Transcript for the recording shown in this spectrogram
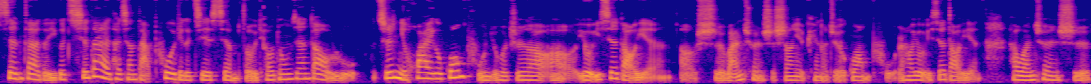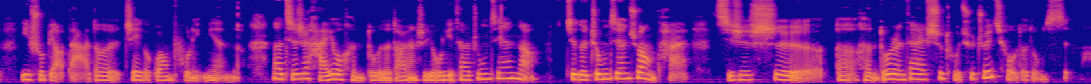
现在的一个期待，他想打破这个界限，走一条中间道路。其实你画一个光谱，你就会知道，呃，有一些导演，呃，是完全是商业片的这个光谱，然后有一些导演，他完全是艺术表达的这个光谱里面的。那其实还有很多的导演是游离在中间的，这个中间状态其实是呃很多人在试图去追求的东西嘛。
